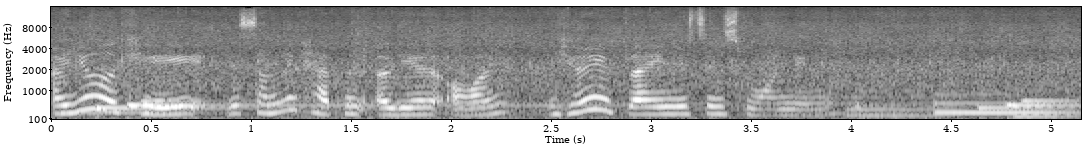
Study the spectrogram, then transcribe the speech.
Are you okay? Did something happen earlier on? You haven't replying me since morning.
